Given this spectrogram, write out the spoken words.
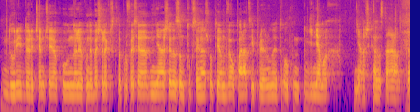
дори да речем, че ако, нали, ако не беше лекарската професия, нямаше да съм тук сега, защото имам две операции, примерно, дето ако ги нямах, нямаше как да стане работата.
